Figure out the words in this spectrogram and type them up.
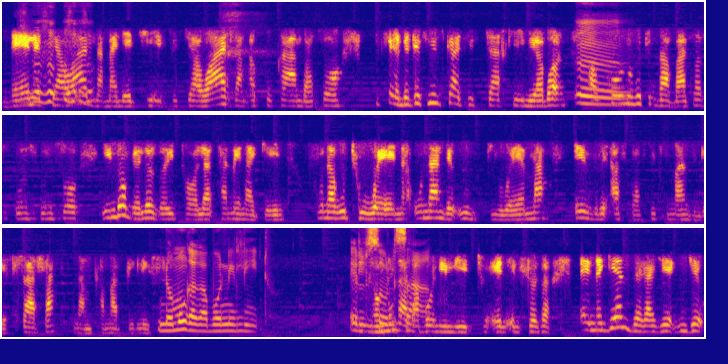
vele siyawadla amalethisi siyawadla amakhukhamba so mhlawumbe kesinye isikhathi sijahile uyabona? Mm. awukhoni ukuthi ungavasa spoon spoon so into vele ozoyithola time and again. Funa ukuthi wena unande uzidiwema every after six months ngesihlahla namkha amapilisi. Noma ungakaboni litho noma elisolisako ungakaboni litho el- elihlosa. And kuyenzeka nje nje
